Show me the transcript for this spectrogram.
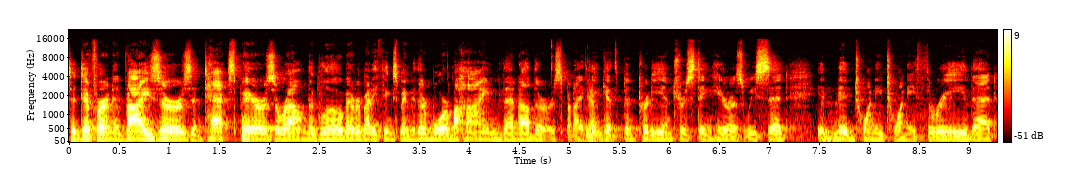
to different advisors and taxpayers around the globe, everybody thinks maybe they're more behind than others. But I yep. think it's been pretty interesting here as we sit in mm-hmm. mid 2023 that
